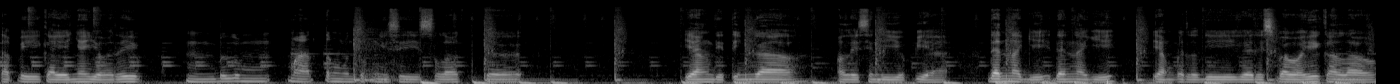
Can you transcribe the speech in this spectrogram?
tapi kayaknya Yori hmm, belum mateng untuk ngisi slot ke yang ditinggal oleh Cindy Yup ya dan lagi dan lagi yang perlu digarisbawahi kalau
